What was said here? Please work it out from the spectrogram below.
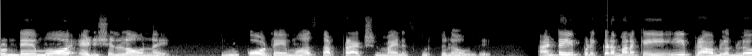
రెండేమో ఎడిషన్లో ఉన్నాయి. ఇంకోటేమో సబ్ట్రాక్షన్ మైనస్ గుర్తులో ఉంది. అంటే ఇప్పుడు ఇక్కడ మనకి ఈ ప్రాబ్లంలో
